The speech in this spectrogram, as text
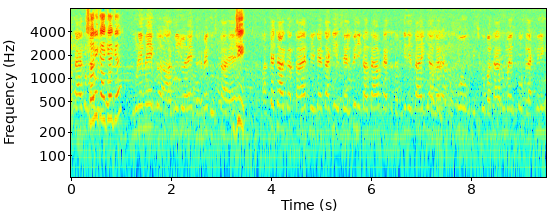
बताया तो सॉरी क्या क्या क्या पुणे में एक आदमी जो है घर में घुसता है जी। अत्याचार करता है फिर कहता है कि सेल्फी निकालता है और कहता धमकी देता है कि अगर इसको किसी को बताया तो मैं इसको ब्लैकमेलिंग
